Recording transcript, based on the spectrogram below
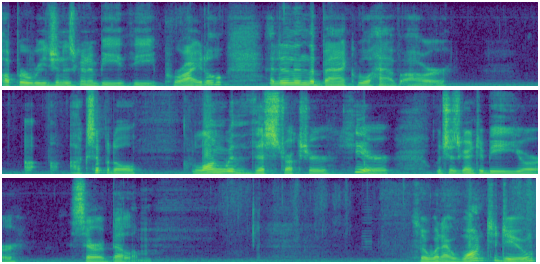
upper region is going to be the parietal, and then in the back we'll have our uh, occipital, along with this structure here, which is going to be your cerebellum. So what I want to do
